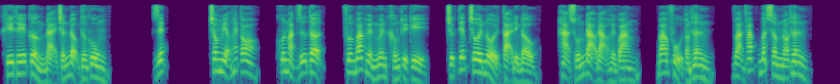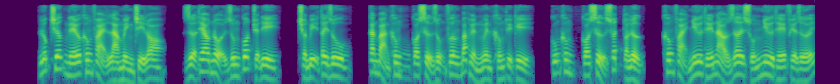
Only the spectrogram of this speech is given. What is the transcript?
khí thế cường đại chấn động thương khung. Giết! Trong miệng hét to, khuôn mặt dữ tợn, phương Bắc huyền nguyên khống thủy kỳ, trực tiếp trôi nổi tại đỉnh đầu, hạ xuống đạo đạo huyền quang, bao phủ toàn thân, vạn pháp bất xâm nó thân. Lúc trước nếu không phải là mình chỉ lo, dựa theo nội dung cốt truyện đi, chuẩn bị Tây Du, căn bản không có sử dụng phương Bắc huyền nguyên khống thủy kỳ, cũng không có sử xuất toàn lực, không phải như thế nào rơi xuống như thế phía dưới.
